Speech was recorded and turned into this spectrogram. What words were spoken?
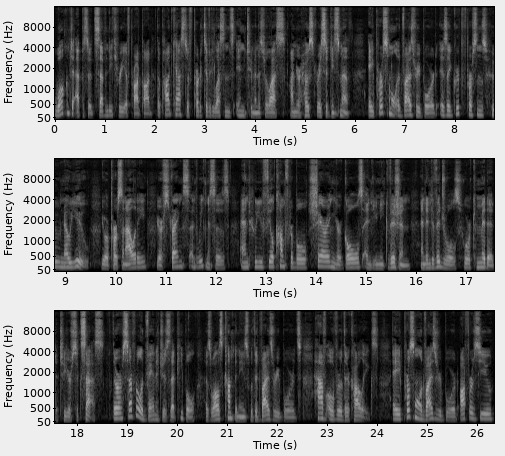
Welcome to episode 73 of ProdPod, the podcast of productivity lessons in two minutes or less. I'm your host, Ray Sidney Smith. A personal advisory board is a group of persons who know you, your personality, your strengths and weaknesses, and who you feel comfortable sharing your goals and unique vision, and individuals who are committed to your success. There are several advantages that people, as well as companies with advisory boards, have over their colleagues. A personal advisory board offers you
